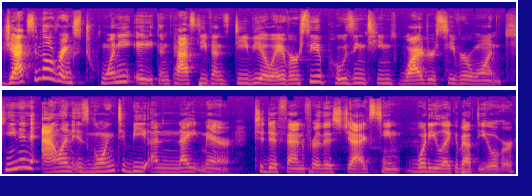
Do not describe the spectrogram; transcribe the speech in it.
Jacksonville ranks 28th in pass defense DVOA versus the opposing team's wide receiver one. Keenan Allen is going to be a nightmare to defend for this Jags team. What do you like about the over?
